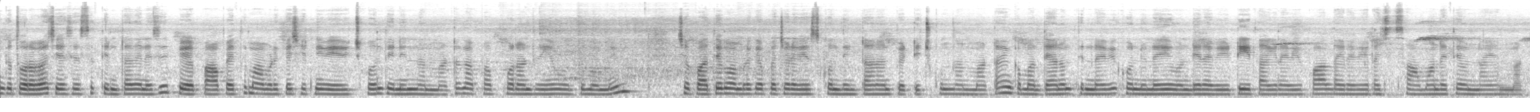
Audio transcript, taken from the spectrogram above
ఇంకా త్వరగా చేసేస్తే తింటుంది అనేసి పాప అయితే మామిడికాయ చట్నీ వేయించుకొని తినింది అనమాట నాకు పప్పు అలాంటిది ఏం వద్దు మమ్మీ. చపాతీ మామిడికాయ పచ్చడి వేసుకొని తింటానని పెట్టించుకుంది అనమాట ఇంకా మధ్యాహ్నం తిన్నవి కొన్ని ఉన్నాయి. వండినవి టీ తాగినవి పాలు తాగినవి ఇలా సామాన్లు అయితే ఉన్నాయన్నమాట.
